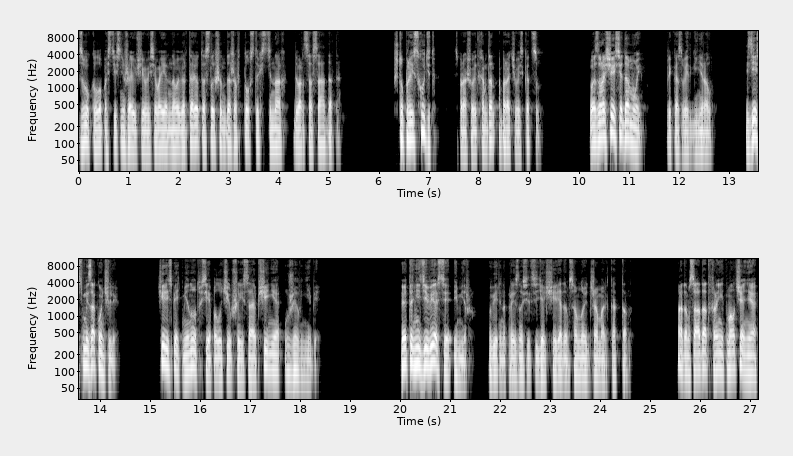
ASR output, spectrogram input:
Звук лопасти снижающегося военного вертолета слышен даже в толстых стенах дворца Саадата. «Что происходит?» – спрашивает Хамдан, оборачиваясь к отцу. «Возвращайся домой», – приказывает генерал. «Здесь мы закончили». Через пять минут все получившие сообщения уже в небе. «Это не диверсия, Эмир», — уверенно произносит сидящий рядом со мной Джамаль Каттан. Адам Саадат хранит молчание,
